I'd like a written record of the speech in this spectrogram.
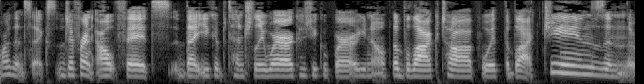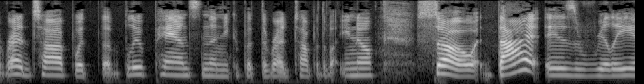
more than six different outfits that you could potentially wear because you could wear, you know, the black top with the black jeans and the red top with the blue pants, and then you could put the red top with the, you know. So that is really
